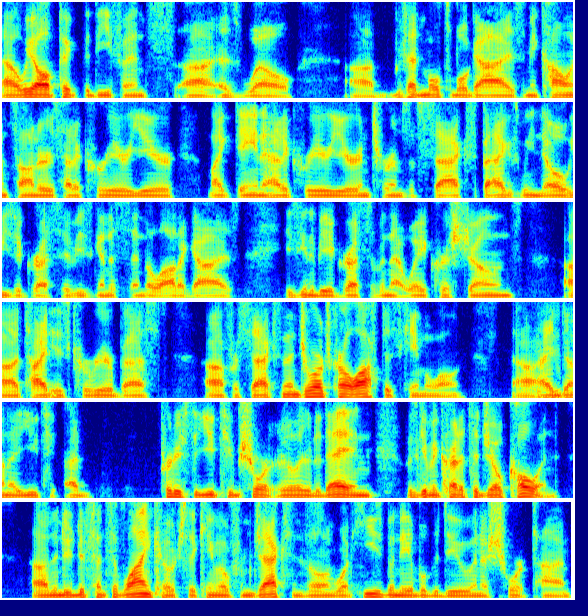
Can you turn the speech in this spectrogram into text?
uh, we all picked the defense uh, as well. Uh, we've had multiple guys. I mean, Khalen Saunders had a career year. Mike Danna had a career year in terms of sacks. Spags, we know he's aggressive. He's going to send a lot of guys. He's going to be aggressive in that way. Chris Jones uh, tied his career best uh, for sacks. And then George Karlaftis came along. Uh, mm-hmm. I had done a YouTube, I produced a YouTube short earlier today and was giving credit to Joe Cullen, uh, the new defensive line coach that came over from Jacksonville, and what he's been able to do in a short time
